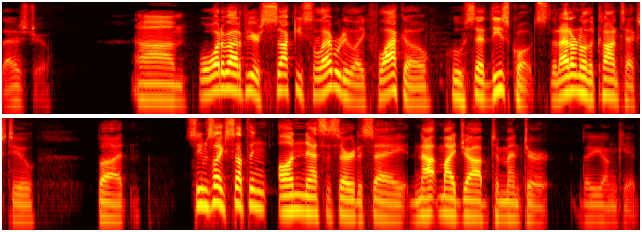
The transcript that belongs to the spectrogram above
that is true. Um, Well, what about if you're a sucky celebrity like Flacco, who said these quotes that I don't know the context to, but seems like something unnecessary to say. Not my job to mentor the young kid.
